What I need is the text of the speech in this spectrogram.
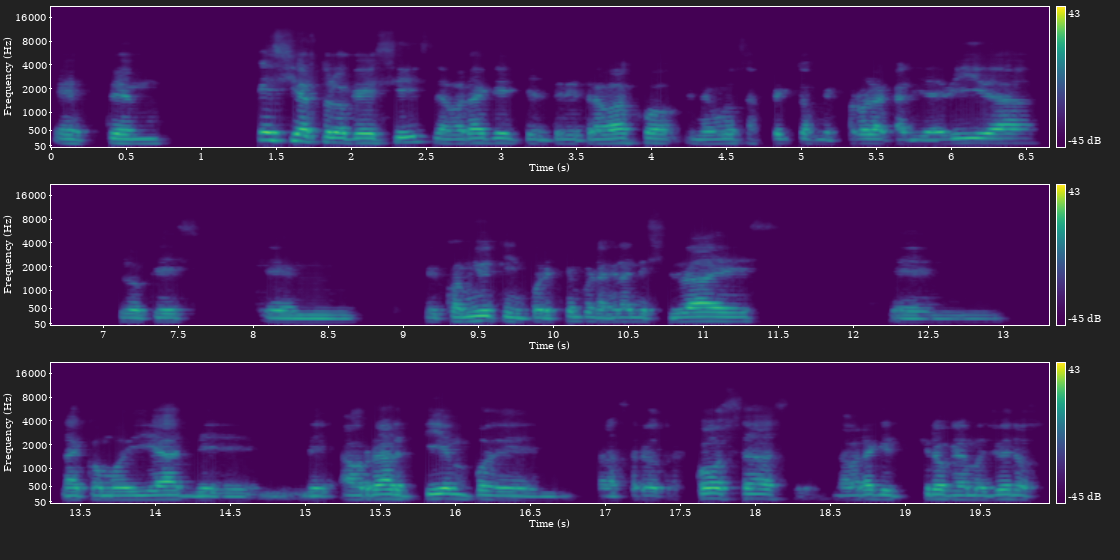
Este, es cierto lo que decís, la verdad que, el teletrabajo en algunos aspectos mejoró la calidad de vida, lo que es em, el commuting, por ejemplo, en las grandes ciudades, em, la comodidad de, ahorrar tiempo para hacer otras cosas. La verdad que creo que la mayoría de los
